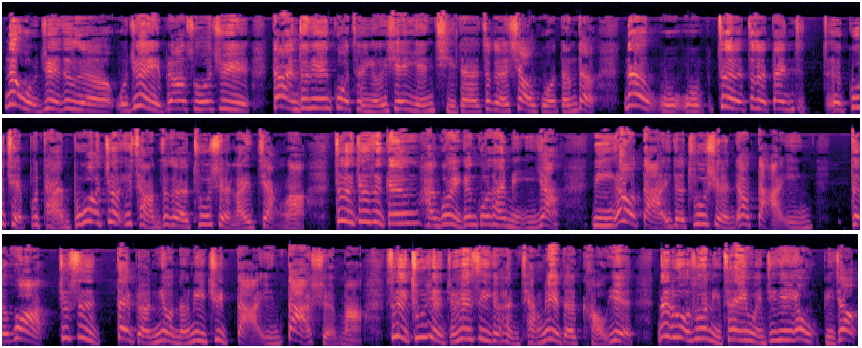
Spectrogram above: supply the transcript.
那我觉得这个，我觉得也不要说去，当然中间过程有一些延期的这个效果等等。那我我这这个单呃姑且不谈。不过就一场这个初选来讲啦，这个就是跟韩国瑜跟郭台铭一样，你要打一个初选要打赢。的话，就是代表你有能力去打赢大选嘛，所以初选绝对是一个很强烈的考验。那如果说你蔡英文今天用比较。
